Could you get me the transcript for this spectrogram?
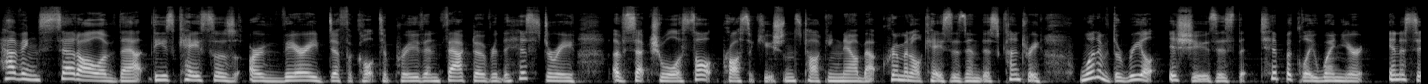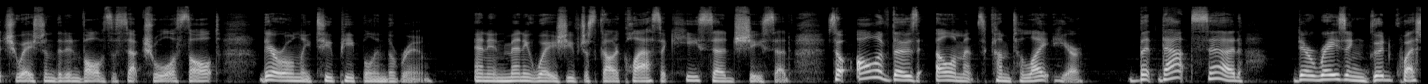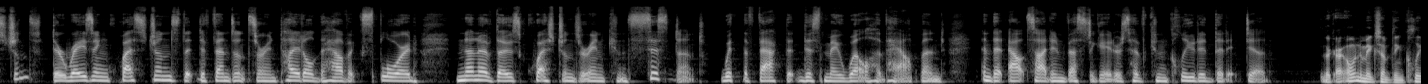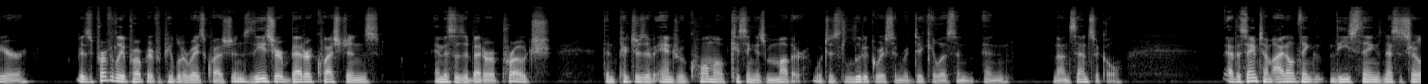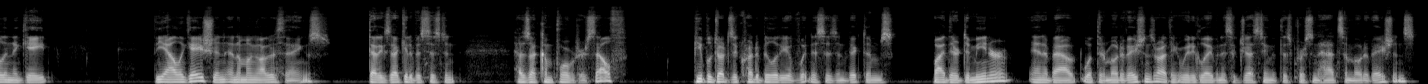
Having said all of that, these cases are very difficult to prove. In fact, over the history of sexual assault prosecutions, talking now about criminal cases in this country, one of the real issues is that typically when you're in a situation that involves a sexual assault, there are only two people in the room. And in many ways, you've just got a classic he said, she said. So all of those elements come to light here. But that said, they're raising good questions. They're raising questions that defendants are entitled to have explored. None of those questions are inconsistent with the fact that this may well have happened and that outside investigators have concluded that it did. Look, I want to make something clear. It's perfectly appropriate for people to raise questions. These are better questions, and this is a better approach than pictures of Andrew Cuomo kissing his mother, which is ludicrous and ridiculous and, and nonsensical. At the same time, I don't think these things necessarily negate the allegation, and among other things, that executive assistant has not come forward herself. People judge the credibility of witnesses and victims by their demeanor and about what their motivations are. I think Rita Glavin is suggesting that this person had some motivations.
